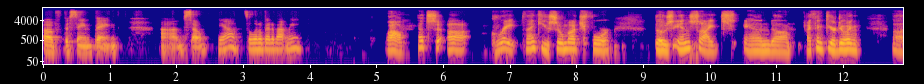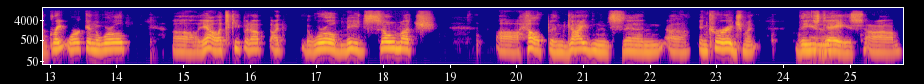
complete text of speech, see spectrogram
of the same thing. Um, so yeah, it's a little bit about me. Wow, that's uh, great. Thank you so much for those insights. And uh, I think you're doing uh, great work in the world. Uh, yeah, let's keep it up. I, the world needs so much uh, help and guidance and encouragement these yeah. days. Um,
